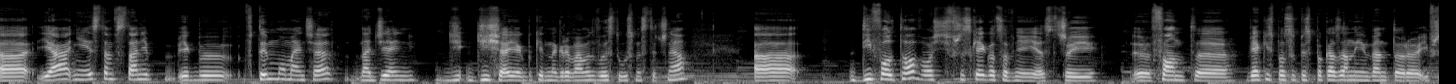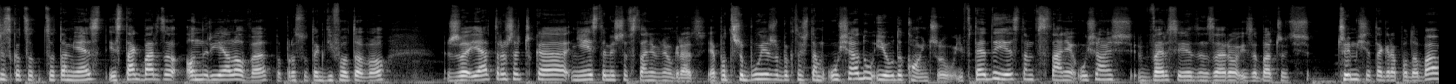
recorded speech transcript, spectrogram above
E, ja nie jestem w stanie, jakby w tym momencie, na dzień dzi dzisiaj, jakby kiedy nagrywamy 28 stycznia, e, defaultowość wszystkiego, co w niej jest, czyli font, w jaki sposób jest pokazany inwentor i wszystko, co, co tam jest, jest tak bardzo unrealowe, po prostu tak defaultowo, że ja troszeczkę nie jestem jeszcze w stanie w nią grać. Ja potrzebuję, żeby ktoś tam usiadł i ją dokończył. I wtedy jestem w stanie usiąść w wersję 1.0 i zobaczyć, czy mi się ta gra podoba.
